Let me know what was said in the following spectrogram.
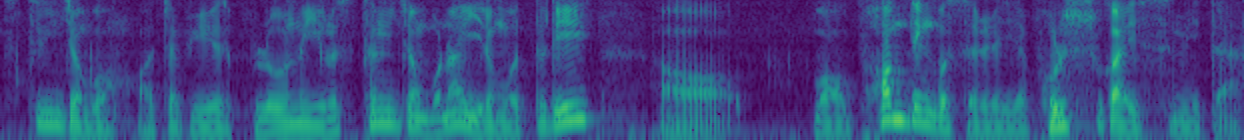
string 정보, 어차피 위에서 불러오는 이런 string 정보나 이런 것들이 어, 뭐 포함된 것을 볼 수가 있습니다.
